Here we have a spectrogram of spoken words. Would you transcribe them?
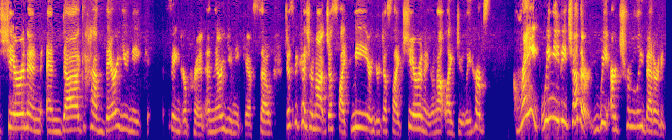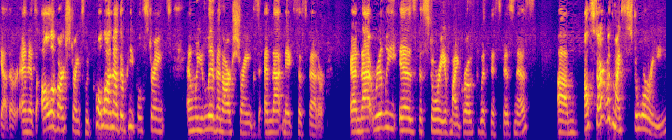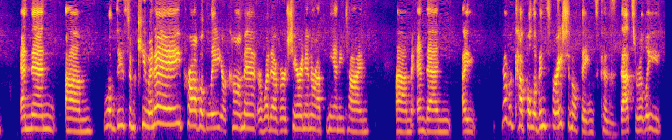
Sharon and, and Doug have their unique fingerprint and their unique gifts. So just because you're not just like me or you're just like Sharon and you're not like Julie Herbst, great. We need each other. We are truly better together. And it's all of our strengths. We pull on other people's strengths and we live in our strengths, and that makes us better. And that really is the story of my growth with this business. Um, I'll start with my story and then um, we'll do some Q&A probably or comment or whatever. Sharon, interrupt me anytime. Um, and then I have a couple of inspirational things because that's really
